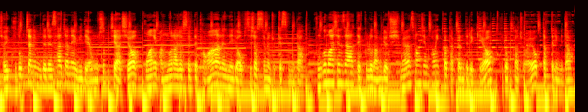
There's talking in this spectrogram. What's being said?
저희 구독자님들은 사전에 위 내용을 숙지하시어 공항에 방문하셨을 때 당황하는 일이 없으셨으면 좋겠습니다. 궁금하신 사항 댓글로 남겨주시면 성심성의껏 답변 드릴게요. 구독과 좋아요 부탁드립니다.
